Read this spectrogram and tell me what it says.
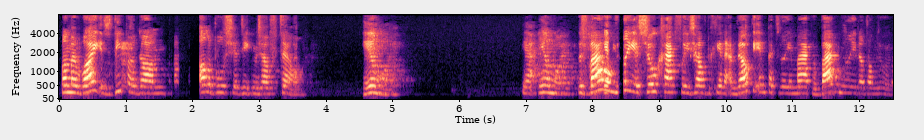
Want mijn why is dieper dan alle bullshit die ik mezelf vertel. Heel mooi. Ja, heel mooi. Dus waarom wil je zo graag voor jezelf beginnen en welke impact wil je maken? Waarom wil je dat dan doen?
